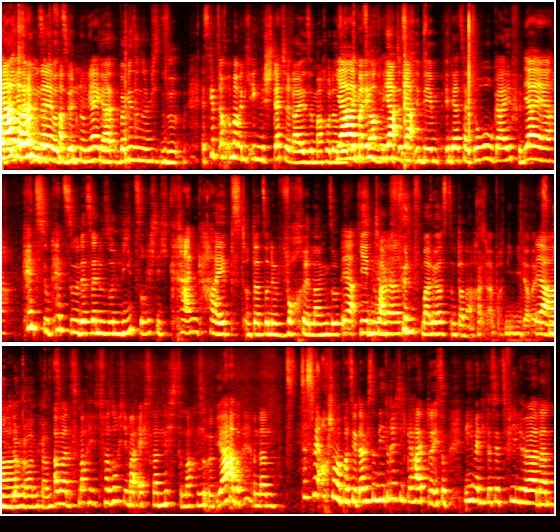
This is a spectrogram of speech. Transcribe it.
Ja, aber aber irgendeine. Verbindung, ja, Ja, egal. bei mir sind nämlich so. Es gibt auch immer, wenn ich irgendeine Städtereise mache oder Ja, so, immer irgendein Lied, ja, das ja. ich in, dem, in der Zeit so geil finde. Ja, ja, ja. Kennst du, kennst du das, wenn du so ein Lied so richtig krank hypst und dann so eine Woche lang so Ja, jeden Tag hörst. fünfmal hörst und danach halt einfach nie wieder, weil Ja. du es nie wieder hören kannst. Aber das mache ich, versuche ich immer extra nicht zu machen. so, ja, aber Und dann das ist mir auch schon mal passiert. Da habe ich so ein Lied richtig gehypt und ich so, nee, wenn ich das jetzt viel höre, dann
